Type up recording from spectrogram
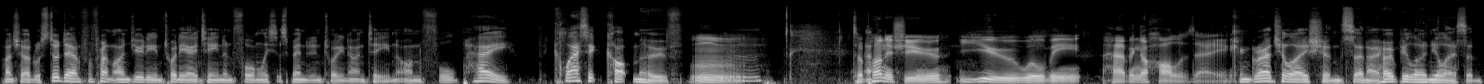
Punchard was stood down from frontline duty in 2018 and formally suspended in 2019 on full pay. The classic cop move. Mm. To punish you, you will be having a holiday. Congratulations, and I hope you learn your lesson.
